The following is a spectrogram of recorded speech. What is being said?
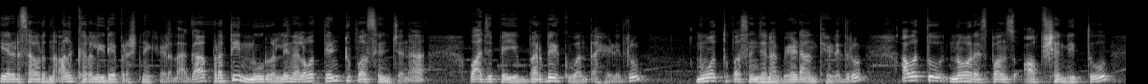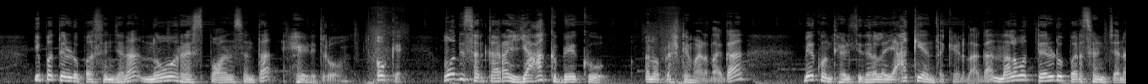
ಎರಡು ಸಾವಿರದ ನಾಲ್ಕರಲ್ಲಿ ಇದೇ ಪ್ರಶ್ನೆ ಕೇಳಿದಾಗ, ಪ್ರತಿ ನೂರಲ್ಲಿ ನಲವತ್ತೆಂಟು ಪರ್ಸೆಂಟ್ ಜನ ವಾಜಪೇಯಿ ಬರಬೇಕು ಅಂತ ಹೇಳಿದರು. ಮೂವತ್ತು ಪರ್ಸೆಂಟ್ ಜನ ಬೇಡ ಅಂತ ಹೇಳಿದರು. ಅವತ್ತು ನೋ ರೆಸ್ಪಾನ್ಸ್ ಆಪ್ಷನ್ ಇತ್ತು. ಇಪ್ಪತ್ತೆರಡು ಪರ್ಸೆಂಟ್ ಜನ ನೋ ರೆಸ್ಪಾನ್ಸ್ ಅಂತ ಹೇಳಿದರು. ಓಕೆ, ಮೋದಿ ಸರ್ಕಾರ ಯಾಕೆ ಬೇಕು ಅನ್ನೋ ಪ್ರಶ್ನೆ ಮಾಡಿದಾಗ, ಬೇಕು ಅಂತ ಹೇಳ್ತಿದ್ದಾರಲ್ಲ ಯಾಕೆ ಅಂತ ಕೇಳಿದಾಗ, ನಲವತ್ತೆರಡು ಪರ್ಸೆಂಟ್ ಜನ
